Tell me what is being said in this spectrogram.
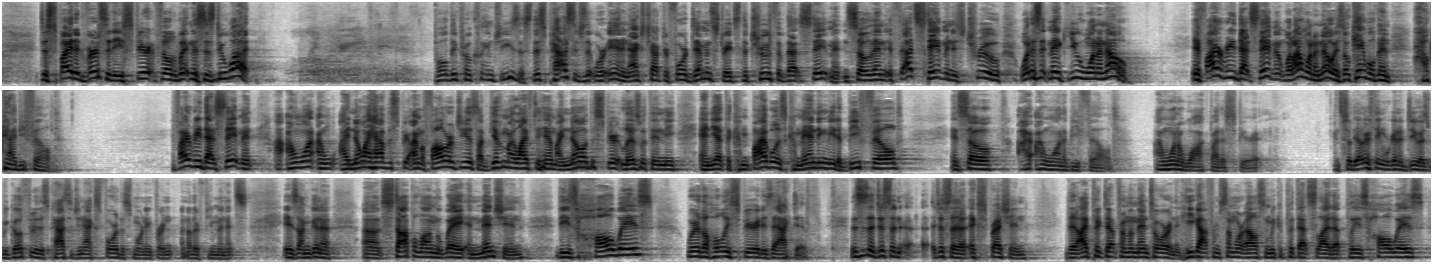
despite adversity, spirit filled witnesses do what? boldly proclaim Jesus. This passage that we're in in Acts chapter 4 demonstrates the truth of that statement. And so then, if that statement is true, what does it make you want to know? If I read that statement, what I want to know is okay, well, then how can I be filled? If I read that statement, I, want, I, I, know I have the Spirit. I'm a follower of Jesus. I've given my life to Him. I know the Spirit lives within me. And yet the Bible is commanding me to be filled. And so I, I want to be filled. I want to walk by the Spirit. And so, the other thing we're going to do as we go through this passage in Acts 4 this morning for another few minutes is I'm going to uh, stop along the way and mention these hallways where the Holy Spirit is active. This is a, just an just an expression that I picked up from a mentor and that he got from somewhere else, and we could put that slide up, please. Hallways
